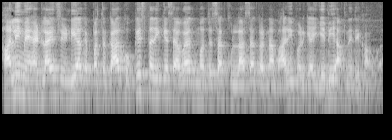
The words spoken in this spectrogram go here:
हाल ही में हेडलाइंस इंडिया के पत्रकार को किस तरीके से अवैध मदरसा खुलासा करना भारी पड़ गया, ये भी आपने देखा होगा।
